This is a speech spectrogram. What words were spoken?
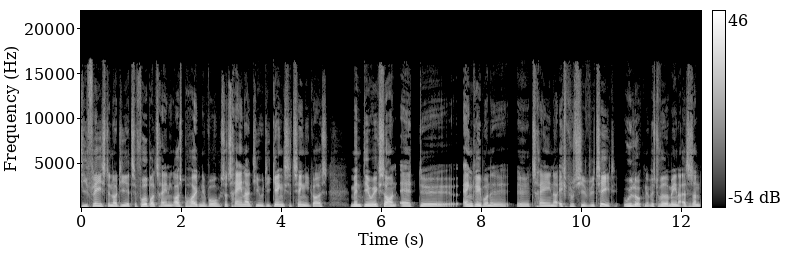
de fleste, når de er til fodboldtræning, også på højt niveau, så træner de jo de gængse ting, ikke også? Men det er jo ikke sådan, at øh, angriberne øh, træner eksplosivitet udelukkende, hvis du ved, hvad jeg mener. Altså sådan,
